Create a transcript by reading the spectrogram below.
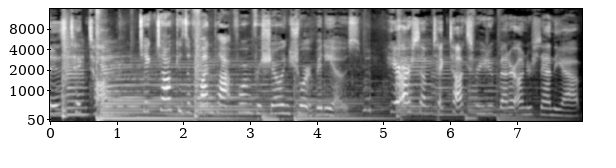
is TikTok? TikTok is a fun platform for showing short videos. Here are some TikToks for you to better understand the app.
